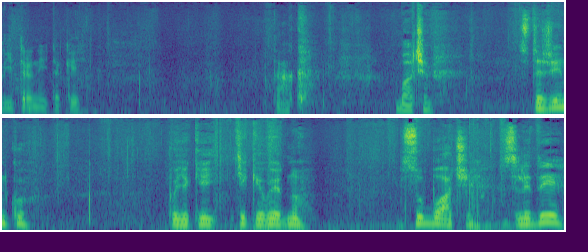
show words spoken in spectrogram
вітряний такий. Так, бачимо стежинку, по якій тільки видно собачі сліди.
